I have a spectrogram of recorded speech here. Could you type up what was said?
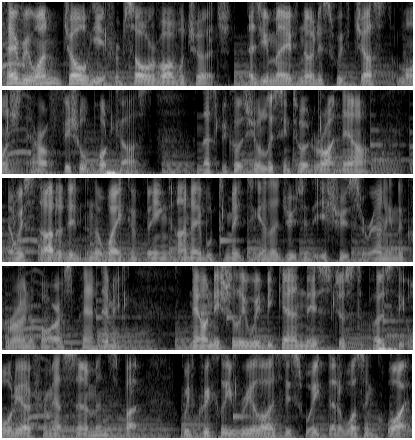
Hey everyone, Joel here from Soul Revival Church. As you may have noticed, we've just launched our official podcast, and that's because you're listening to it right now. And we started it in the wake of being unable to meet together due to the issues surrounding the coronavirus pandemic. Now, initially, we began this just to post the audio from our sermons, but we've quickly realized this week that it wasn't quite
